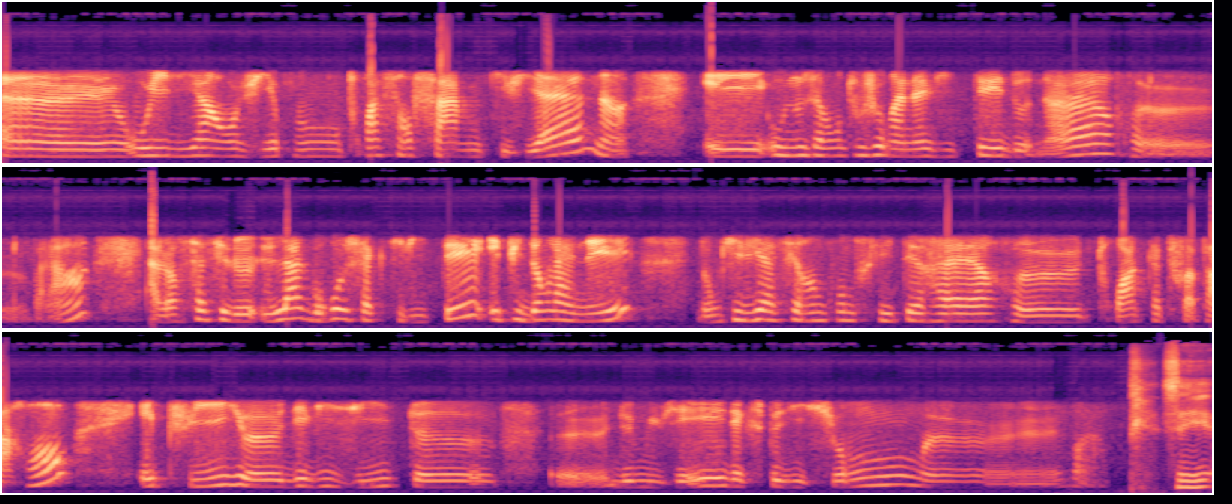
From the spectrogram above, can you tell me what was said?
Euh, où il y a environ 300 femmes qui viennent et où nous avons toujours un invité d'honneur. Euh, voilà. Alors ça c'est la grosse activité. Et puis dans l'année, donc il y a ces rencontres littéraires euh, trois, quatre fois par an, et puis euh, des visites euh, de musées, d'expositions, voilà. Ces,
